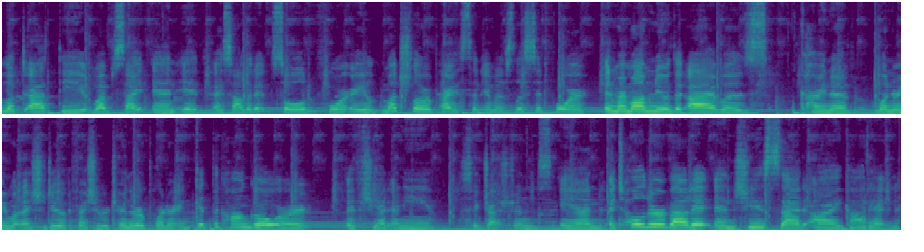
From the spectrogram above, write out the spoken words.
looked at the website and it I saw that it sold for a much lower price than it was listed for and my mom knew that I was kind of wondering what I should do if I should return the reporter and get the Congo or if she had any suggestions and I told her about it and she said I got it.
